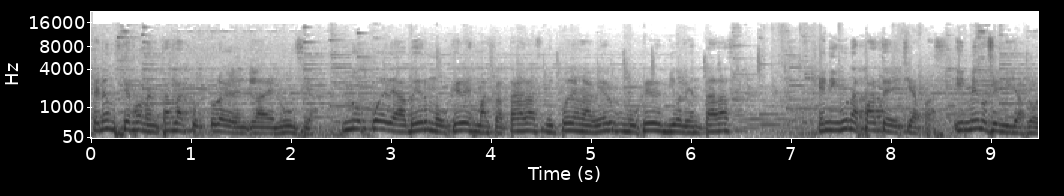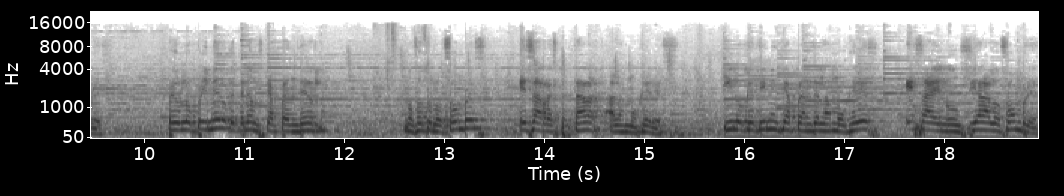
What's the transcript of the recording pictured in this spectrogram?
tenemos que fomentar la cultura de la denuncia. No puede haber mujeres maltratadas ni pueden haber mujeres violentadas en ninguna parte de Chiapas, y menos en Villaflores. Pero lo primero que tenemos que aprender nosotros los hombres es a respetar a las mujeres. Y lo que tienen que aprender las mujeres es a denunciar a los hombres.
